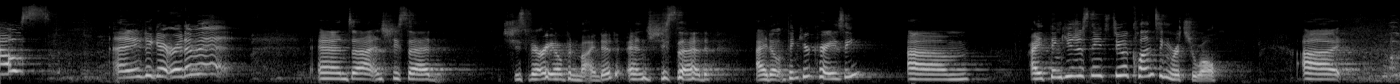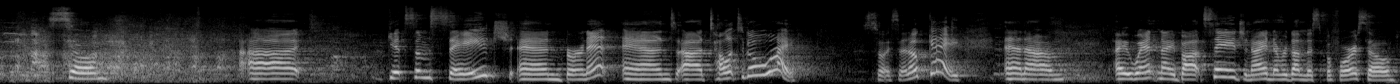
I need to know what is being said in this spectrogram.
house. I need to get rid of it. And, uh, and she said, she's very open minded, and she said, I don't think you're crazy. Um, I think you just need to do a cleansing ritual. Uh, so, uh, get some sage and burn it and uh, tell it to go away. So I said, okay. And um, I went and I bought sage, and I had never done this before, so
